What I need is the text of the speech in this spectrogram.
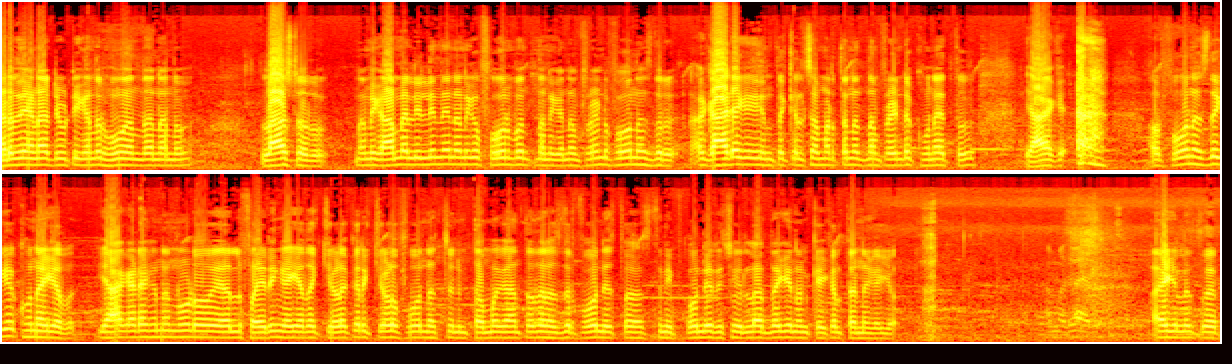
ನಡೆದೆ ಅಣ್ಣ ಡ್ಯೂಟಿಗೆ ಅಂದ್ರೆ ಹ್ಞೂ ಅಂದ ನಾನು. ಲಾಸ್ಟ್ ಅದು. ನನಗೆ ಆಮೇಲೆ ಇಲ್ಲಿಂದ ನನಗೆ ಫೋನ್ ಬಂತು ನನಗೆ. ನಮ್ಮ ಫ್ರೆಂಡ್ ಫೋನ್ ಹಚ್ಚಿದ್ರು ಆ ಗಾಡಿಯಾಗ ಇಂಥ ಕೆಲಸ ಮಾಡ್ತಾನಂತ ನಮ್ಮ ಫ್ರೆಂಡಿಗೆ ಖೂನ ಇತ್ತು ಯಾಕೆ ಅವ್ರ ಫೋನ್ ಹಚ್ದಾಗೆ ಖೂನ್ ಆಗ್ಯದ ಗಾಡಿಯಾಗ ನೋಡು ಎಲ್ಲಿ ಫೈರಿಂಗ್ ಆಗ್ಯದ ಕೇಳಕರಿ ಕೇಳು ಫೋನ್ ಹಚ್ಚು ನಿಮ್ಮ ತಮ್ಮಗ ಅಂತಂದ್ರೆ ಹಚ್ದ್ರೆ ಫೋನ್ ಹಚ್ಚು ಹಚ್ತೀನಿ ಫೋನ್ ರಿಸೀವ್ ಇಲ್ಲ ಅಂದಾಗೆ ನನ್ನ ಕೈಕಲ್ ತಣ್ಣಗಾಗ್ಯಾವ. ಆಗಿಲ್ಲ ಸರ್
